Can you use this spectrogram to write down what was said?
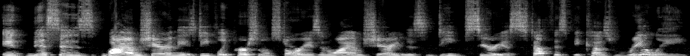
it this is why I'm sharing these deeply personal stories and why I'm sharing this deep, serious stuff is because really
